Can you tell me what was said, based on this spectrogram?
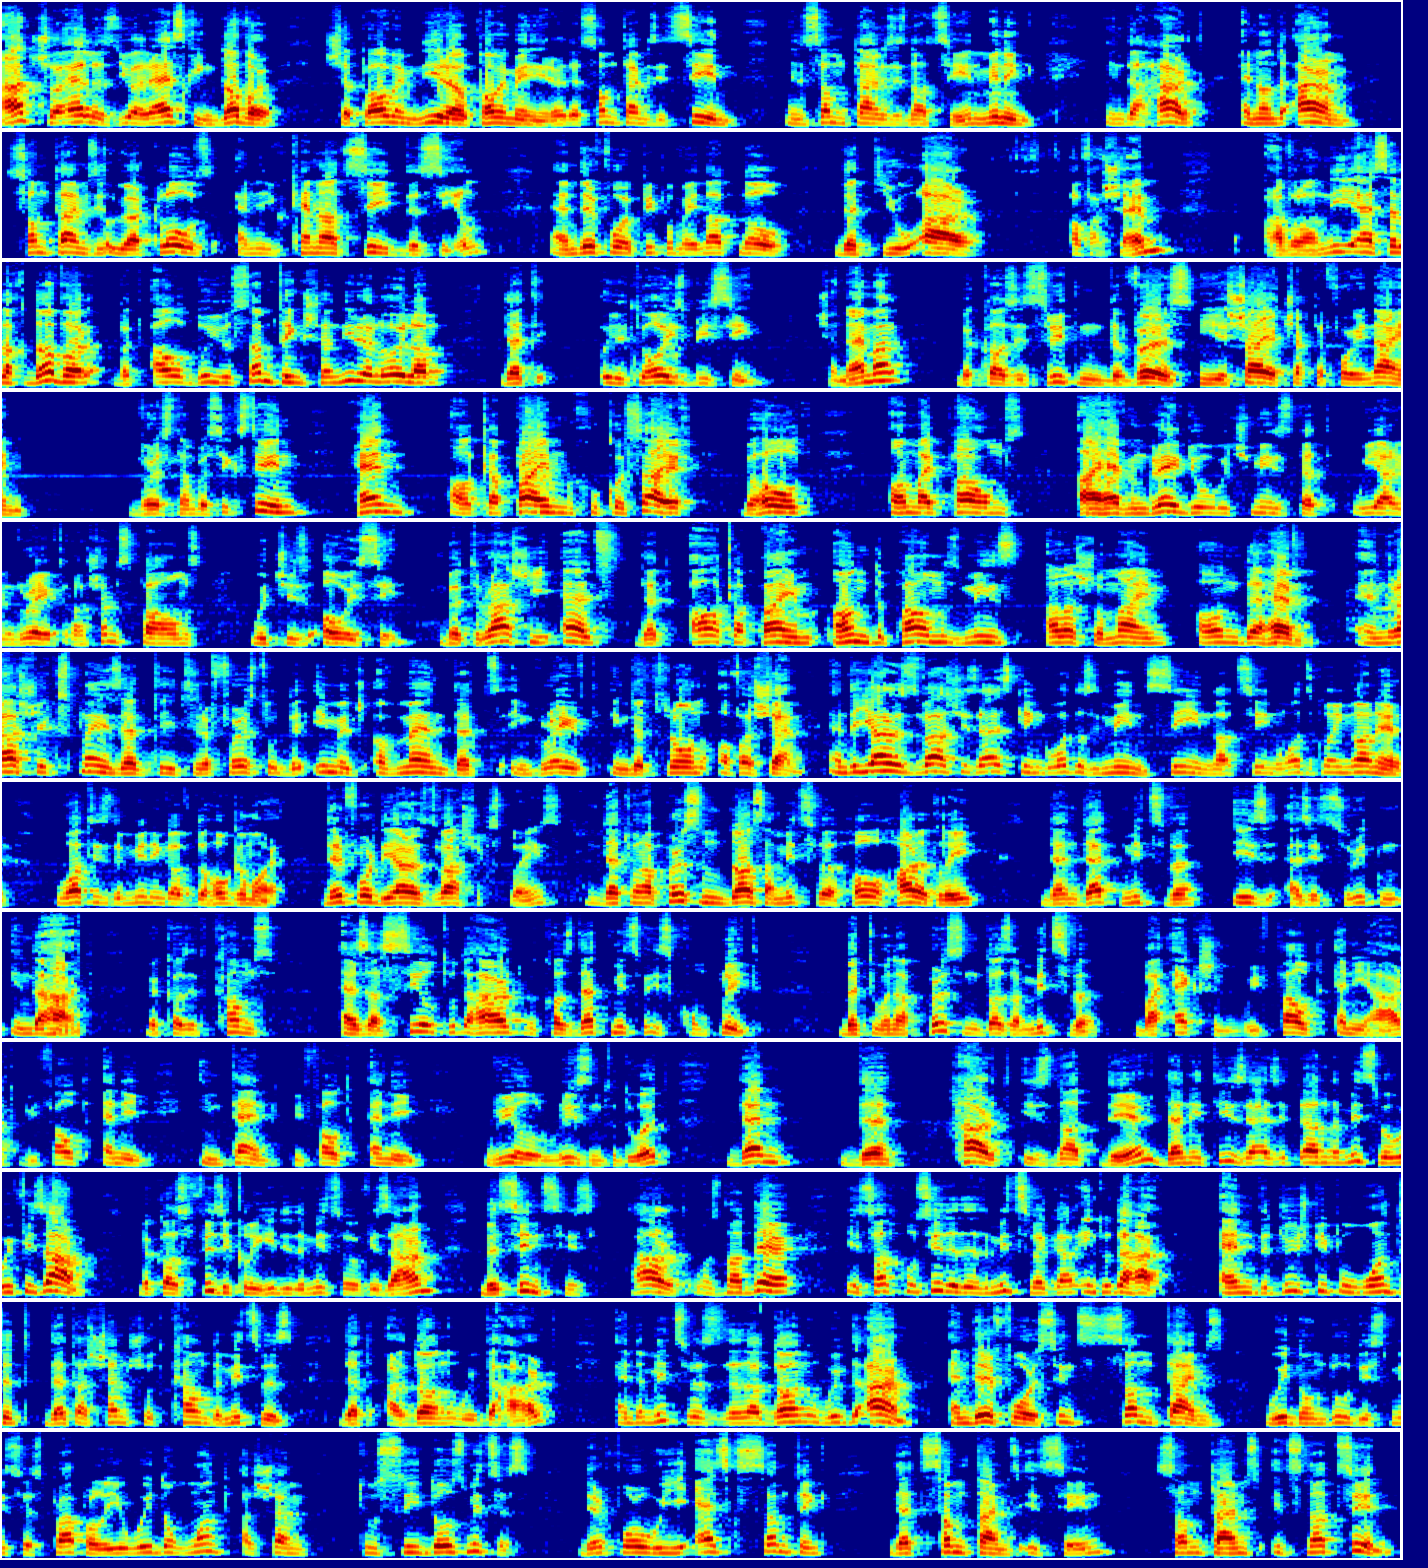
At Shoelis, you are asking Dover, Shepavim Nira, Nira, that sometimes it's seen and sometimes it's not seen, meaning in the heart and on the arm, sometimes you are close and you cannot see the seal, and therefore people may not know that you are of Hashem. But I'll do you something that will always be seen. Shenemar, because it's written the verse in Yeshaya chapter 49, verse number 16, Hen al kapaim chukosaich, behold, on my palms I have engraved you, which means that we are engraved on Hashem's palms, which is always seen. But Rashi adds that al kapaim on the palms means al shomaim on the heaven. And Rashi explains that it refers to the image of man that's engraved in the throne of Hashem. And the Yaros Dvash is asking, what does it mean, seen, not seen? What's going on here? What is the meaning of the whole Gemara? Therefore, the Yaros Dvash explains that when a person does a mitzvah wholeheartedly, then that mitzvah is as it's written in the heart, because it comes as a seal to the heart, because that mitzvah is complete. But when a person does a mitzvah by action, without any heart, without any intent, without any real reason to do it, then the heart is not there, then it is as he done the mitzvah with his arm. Because physically he did the mitzvah with his arm, but since his heart was not there, it's not considered that the mitzvah got into the heart. And the Jewish people wanted that Hashem should count the mitzvahs that are done with the heart and the mitzvahs that are done with the arm. And therefore, since sometimes we don't do these mitzvahs properly, we don't want Hashem to see those mitzvahs. Therefore, we ask something that sometimes it's sin, sometimes it's not sin.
